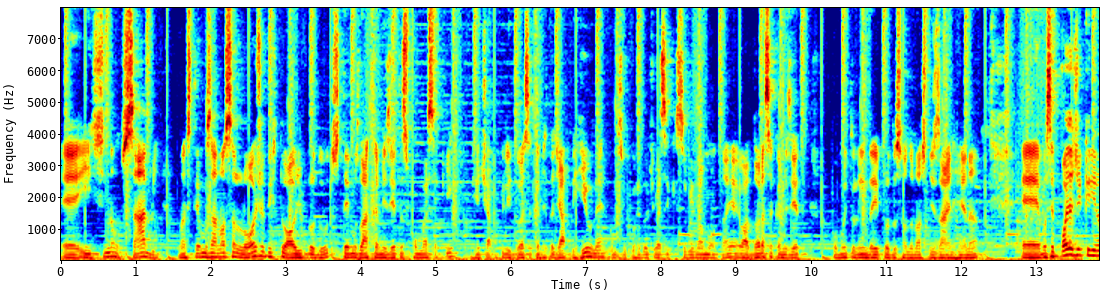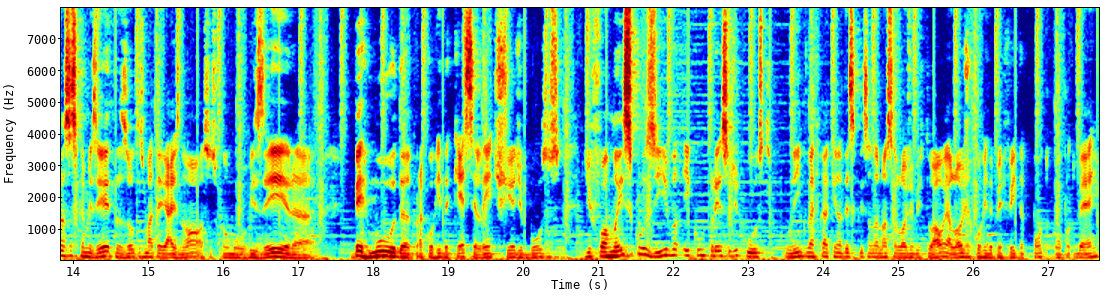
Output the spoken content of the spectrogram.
é, e se não sabe, nós temos a nossa loja virtual de produtos, temos lá camisetas como essa aqui, a gente apelidou essa camiseta de uphill, né? Como se o corredor tivesse aqui subindo uma montanha. Eu adoro essa camiseta, ficou muito linda aí, produção do nosso design, Renan. É, você pode adquirir nossas camisetas, outros materiais nossos, como viseira, bermuda para corrida que é excelente, cheia de bolsos, de forma exclusiva e com preço de custo. O link vai ficar aqui na descrição da nossa loja virtual, é a lojacorridaperfeita.com.br,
